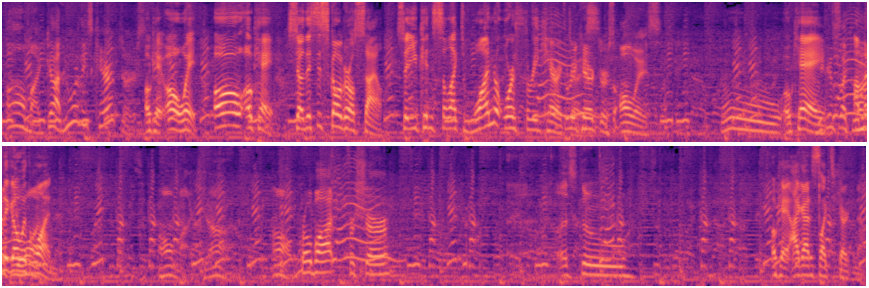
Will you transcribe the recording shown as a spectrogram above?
Oh my god, who are these characters? Okay, oh wait. Oh, okay. So this is Skullgirl style. So you can select one or three characters. Three characters, always. Ooh, okay. You can select I'm gonna go with want. one. Oh my god. Oh, robot for sure. Let's do. Okay, I gotta select a character now.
